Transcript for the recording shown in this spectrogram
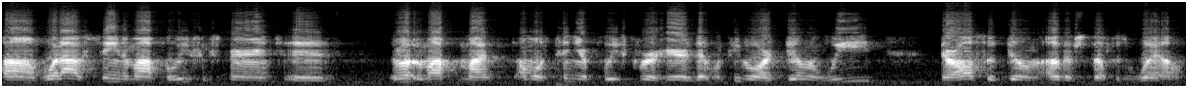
um, what I've seen in my police experience is my, my almost 10 year police career here is that when people are dealing weed, they're also dealing other stuff as well.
